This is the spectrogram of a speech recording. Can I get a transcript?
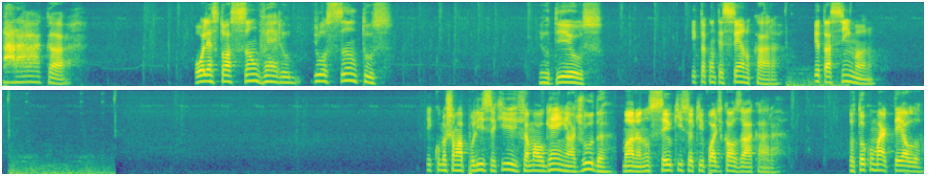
Caraca. Olha a situação, velho. De Los Santos. Meu Deus. O que, que tá acontecendo, cara? Por que tá assim, mano? Tem como eu chamar a polícia aqui? Chamar alguém? Ajuda? Mano, eu não sei o que isso aqui pode causar, cara. Eu tô com martelo.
